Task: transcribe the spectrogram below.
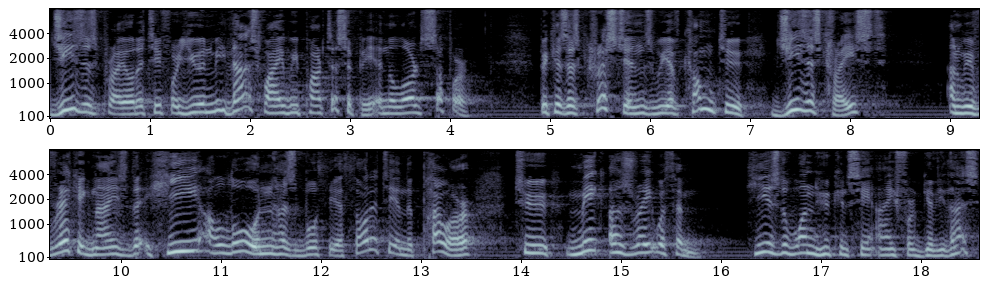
Jesus' priority for you and me. That's why we participate in the Lord's Supper. Because as Christians, we have come to Jesus Christ and we've recognized that He alone has both the authority and the power to make us right with Him. He is the one who can say, I forgive you. That's,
